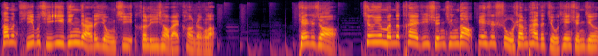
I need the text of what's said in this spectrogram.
他们提不起一丁点的勇气和李小白抗争了。田师兄，青云门的太极玄清道便是蜀山派的九天玄经，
